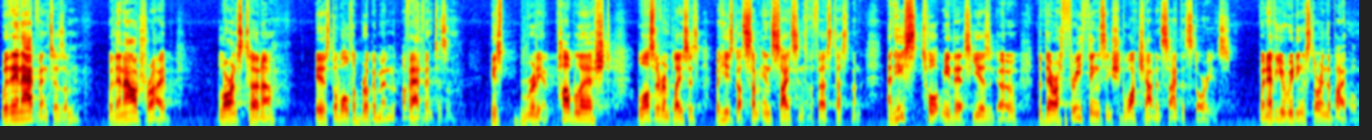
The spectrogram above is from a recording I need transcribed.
Within Adventism, within our tribe, Lawrence Turner is the Walter Brueggemann of Adventism. He's brilliant, published, lots of different places, but he's got some insights into the First Testament. And he's taught me this years ago that there are three things that you should watch out inside the stories. Whenever you're reading a story in the Bible,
